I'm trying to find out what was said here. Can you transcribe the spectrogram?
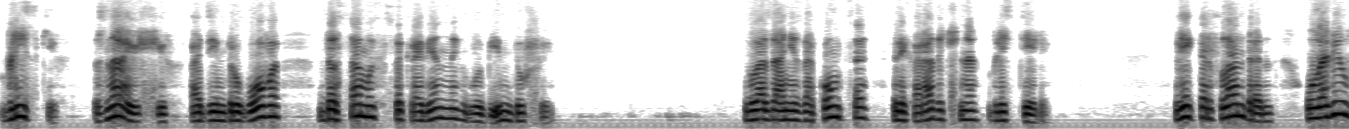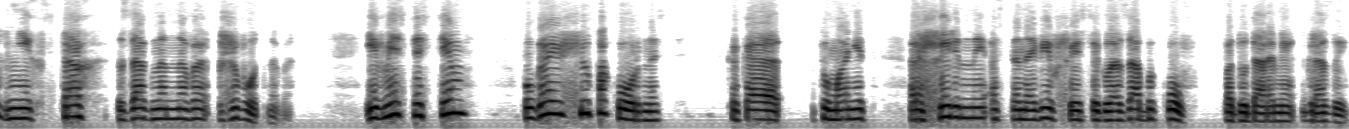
близких, знающих один другого до самых сокровенных глубин души. Глаза незнакомца лихорадочно блестели. Виктор Фландрен уловил в них страх загнанного животного и вместе с тем пугающую покорность, какая туманит расширенные остановившиеся глаза быков под ударами грозы.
